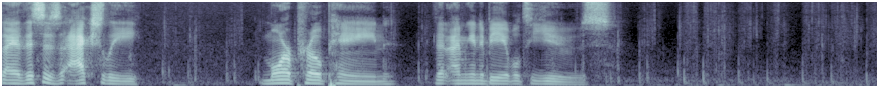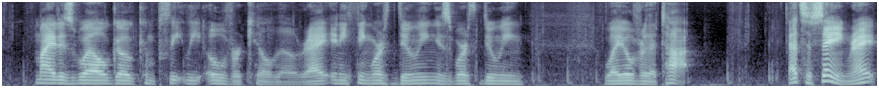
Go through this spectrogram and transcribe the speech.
So this is actually more propane than I'm going to be able to use. Might as well go completely overkill though, right? Anything worth doing is worth doing way over the top. That's a saying, right?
